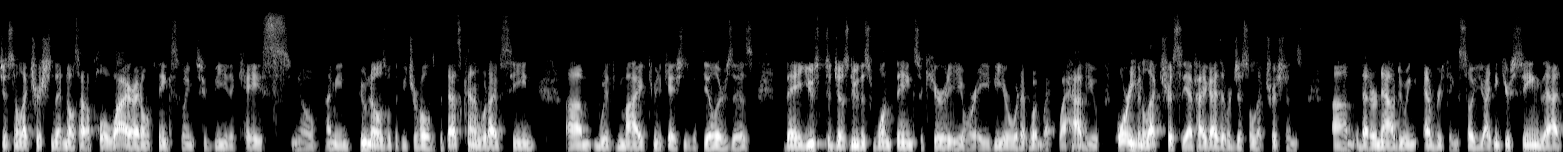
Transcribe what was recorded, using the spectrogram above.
just an electrician that knows how to pull a wire, I don't think is going to be the case. You know, I mean, who knows what the future holds? But that's kind of what I've seen um, with my communications with dealers is they used to just do this one thing, security or AV or what, what, what have you, or even electricity. I've had guys that were just electricians um, that are now doing everything. So you, I think you're seeing that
